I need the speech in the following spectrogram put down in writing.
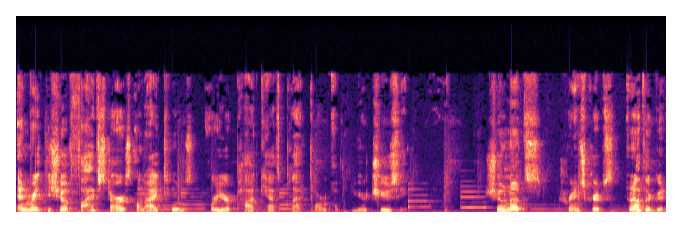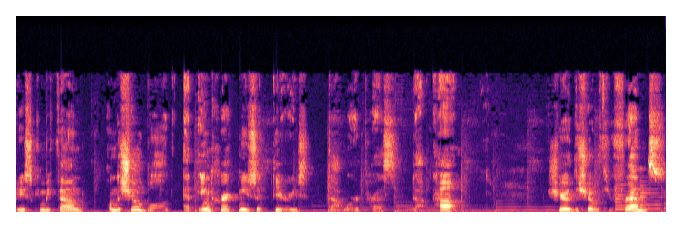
and rate the show five stars on iTunes or your podcast platform of your choosing. Show notes, transcripts, and other goodies can be found on the show blog at incorrectmusictheories.wordpress.com. Share the show with your friends,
